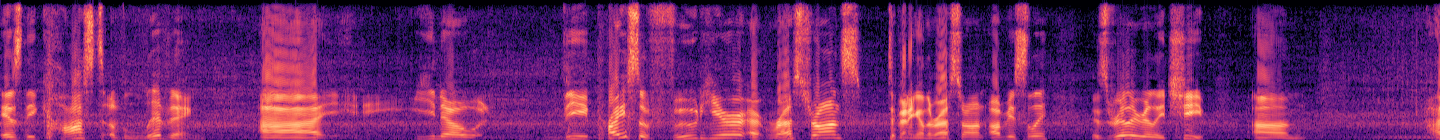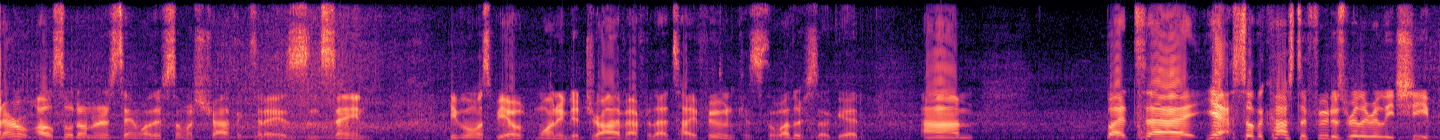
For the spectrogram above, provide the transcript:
is the cost of living. Uh, you know, the price of food here at restaurants, depending on the restaurant, obviously, is really, really cheap. Um, I don't also don't understand why there's so much traffic today. This is insane. People must be out wanting to drive after that typhoon because the weather's so good. Um, but uh, yeah, so the cost of food is really, really cheap,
